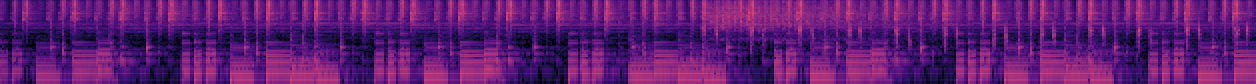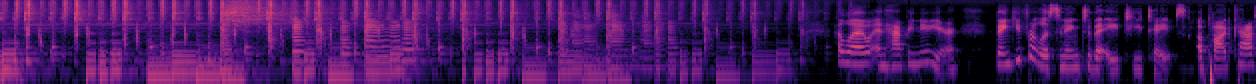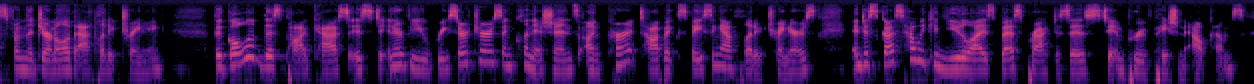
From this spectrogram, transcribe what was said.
Hello and Happy New Year. Thank you for listening to the AT Tapes, a podcast from the Journal of Athletic Training. The goal of this podcast is to interview researchers and clinicians on current topics facing athletic trainers and discuss how we can utilize best practices to improve patient outcomes.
